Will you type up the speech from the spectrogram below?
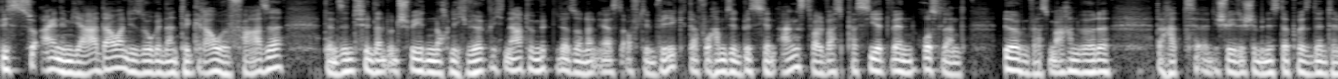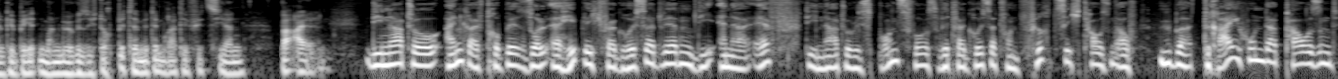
bis zu einem Jahr dauern, die sogenannte graue Phase. Dann sind Finnland und Schweden noch nicht wirklich NATO-Mitglieder, sondern erst auf dem Weg. Davor haben sie ein bisschen Angst, weil was passiert, wenn Russland irgendwas machen würde. Da hat äh, die schwedische Ministerpräsidentin gebeten, man möge sich doch bitte mit dem Ratifizieren beeilen. Die NATO-Eingreiftruppe soll erheblich vergrößert werden. Die NRF, die NATO Response Force, wird vergrößert von 40.000 auf über 300.000.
